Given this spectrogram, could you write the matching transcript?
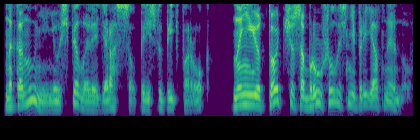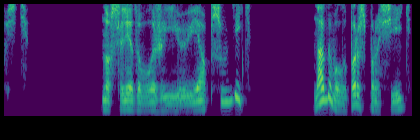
Накануне не успела леди Рассел переступить порог, на нее тотчас обрушилась неприятная новость. Но следовало же ее и обсудить. Надо было порасспросить,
